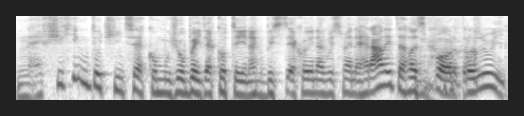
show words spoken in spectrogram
ne všichni útočníci jako můžou být jako ty, jinak, bys, jako jinak bychom nehráli tehle sport, no, rozumíš?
